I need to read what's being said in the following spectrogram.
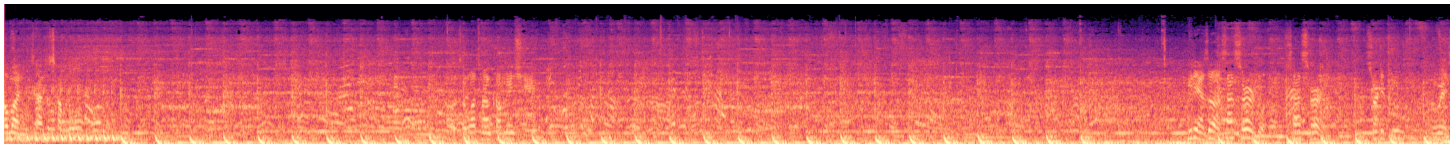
老板，你看这差不多。哦，怎么穿高跟鞋？有点热，三十二度，三十二，thirty two degrees。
